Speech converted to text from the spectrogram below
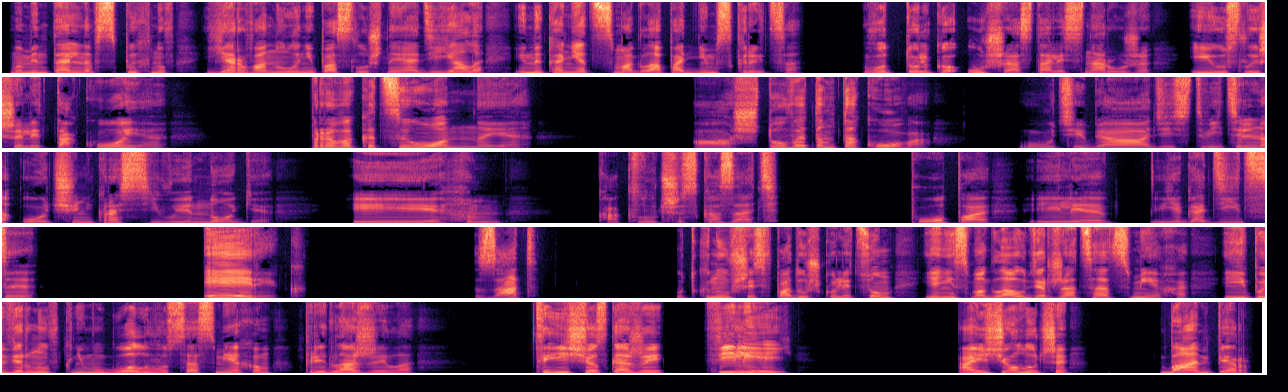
Моментально вспыхнув, я рванула непослушное одеяло и, наконец, смогла под ним скрыться. Вот только уши остались снаружи и услышали такое провокационное. «А что в этом такого? У тебя действительно очень красивые ноги. И, хм, как лучше сказать, попа или ягодицы?» «Эрик!» «Зад?» Уткнувшись в подушку лицом, я не смогла удержаться от смеха и, повернув к нему голову со смехом, предложила. «Ты еще скажи «филей!» А еще лучше бампер.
